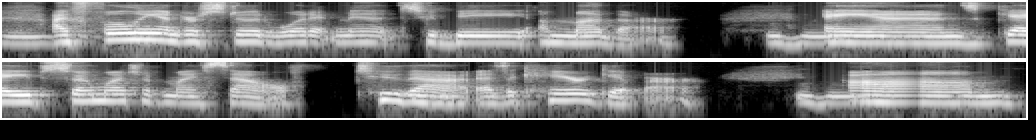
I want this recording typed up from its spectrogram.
Mhm. I fully understood what it meant to be a mother Mhm. and gave so much of myself to that as a caregiver. Mhm. Um,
